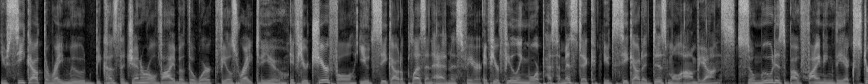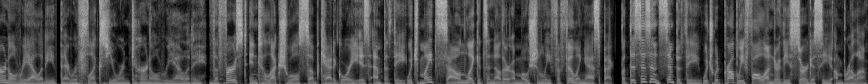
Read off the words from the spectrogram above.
You seek out the right mood because the general vibe of the work feels right to you. If you're cheerful, you'd seek out a pleasant atmosphere. If you're feeling more pessimistic, you'd seek out a dismal ambiance. So mood is about finding the external reality that reflects your internal reality. The first intellectual subcategory is empathy, which might sound like it's another emotionally fulfilling aspect, but this isn't sympathy which would probably fall under the surrogacy umbrella.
